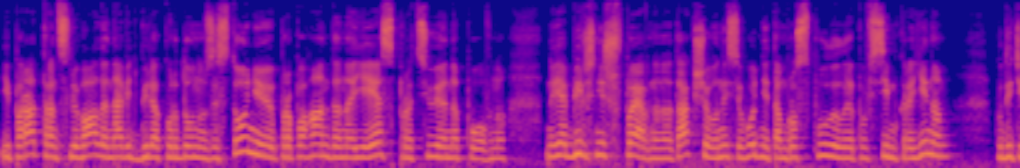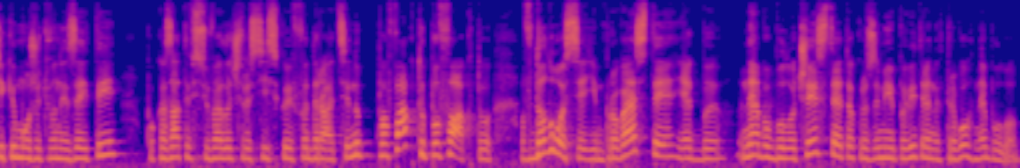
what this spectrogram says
І парад транслювали навіть біля кордону з Естонією. Пропаганда на ЄС працює наповно. Ну я більш ніж впевнена, так що вони сьогодні там розпулили по всім країнам, куди тільки можуть вони зайти, показати всю велич Російської Федерації. Ну, по факту, по факту, вдалося їм провести, якби небо було чисте, так розумію, повітряних тривог не було.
